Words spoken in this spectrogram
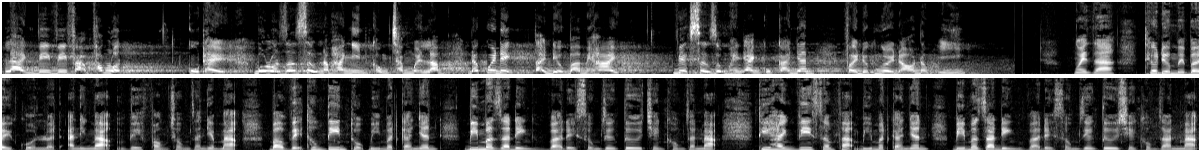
là hành vi vi phạm pháp luật. Cụ thể, Bộ luật dân sự năm 2015 đã quy định tại điều 32, việc sử dụng hình ảnh của cá nhân phải được người đó đồng ý. Ngoài ra, theo Điều 17 của Luật An ninh mạng về phòng chống gián điệp mạng, bảo vệ thông tin thuộc bí mật cá nhân, bí mật gia đình và đời sống riêng tư trên không gian mạng, thì hành vi xâm phạm bí mật cá nhân, bí mật gia đình và đời sống riêng tư trên không gian mạng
